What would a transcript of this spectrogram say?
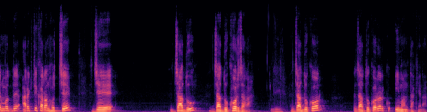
এর মধ্যে আরেকটি কারণ হচ্ছে যে জাদু জাদুকর যারা জাদুকর জাদুকরের ইমান থাকে না।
